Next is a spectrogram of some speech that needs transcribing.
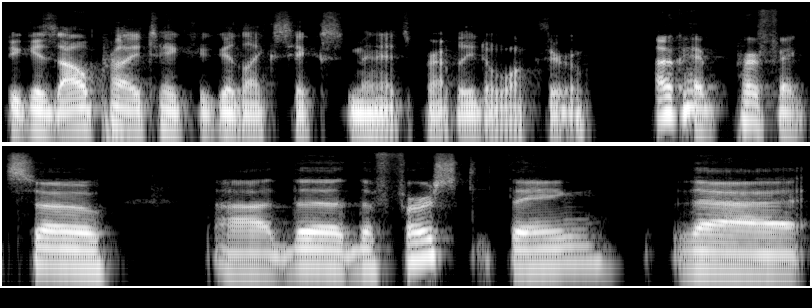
because I'll probably take a good like six minutes probably to walk through. Okay, perfect. So uh, the the first thing that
